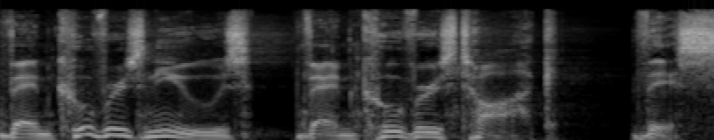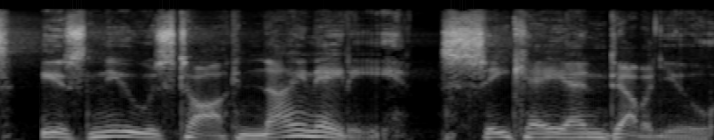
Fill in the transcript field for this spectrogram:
Vancouver's News, Vancouver's Talk. This is News Talk 980, CKNW.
